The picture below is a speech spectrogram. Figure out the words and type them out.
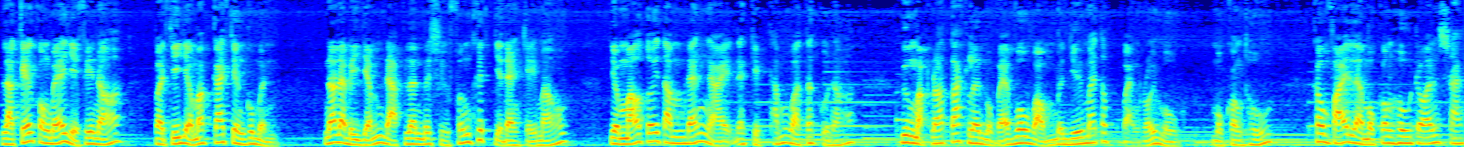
là kéo con bé về phía nó và chỉ vào mắt cá chân của mình. Nó đã bị dẫm đạp lên bởi sự phấn khích và đang chảy máu. Dòng máu tối tăm đáng ngại đã kịp thấm qua tất của nó. Gương mặt nó toát lên một vẻ vô vọng bên dưới mái tóc vàng rối mù. Một con thú, không phải là một con hưu trong ánh sáng.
